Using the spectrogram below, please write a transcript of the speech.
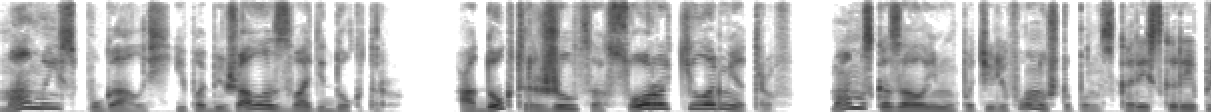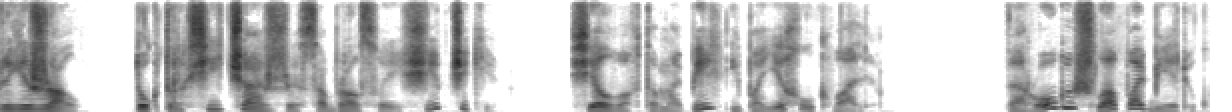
Мама испугалась и побежала звать доктора. А доктор жил за 40 километров. Мама сказала ему по телефону, чтобы он скорее-скорее приезжал. Доктор сейчас же собрал свои щипчики, сел в автомобиль и поехал к Вале. Дорога шла по берегу.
